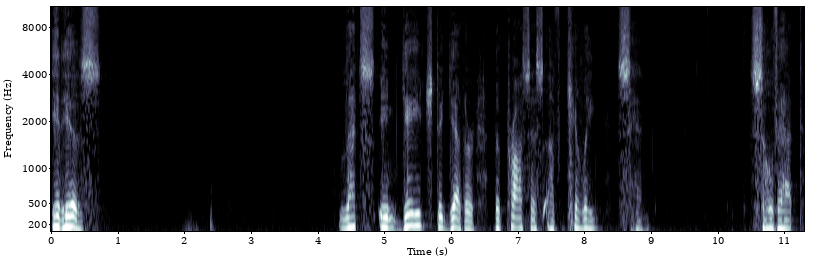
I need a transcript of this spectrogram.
it is. Let's engage together the process of killing sin so that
